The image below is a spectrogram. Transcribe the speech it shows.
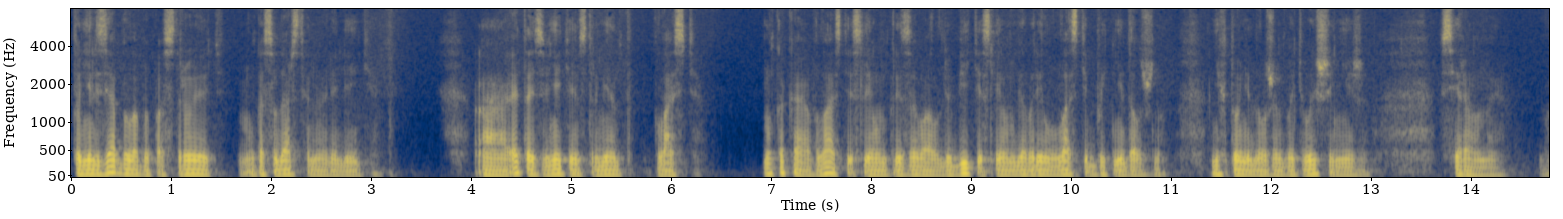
то нельзя было бы построить ну, государственную религию. А это, извините, инструмент власти. Ну какая власть, если он призывал любить, если он говорил, власти быть не должно. Никто не должен быть выше, ниже. Все равны. Ну.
